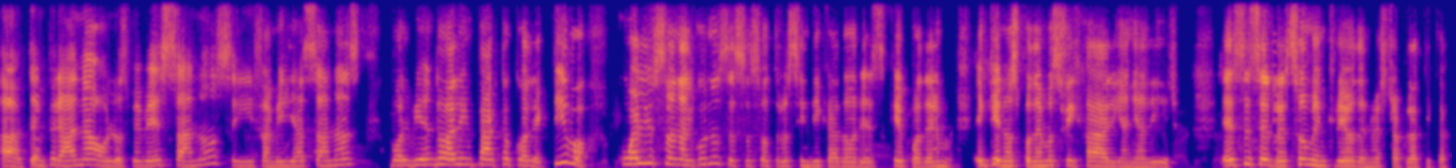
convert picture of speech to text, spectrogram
ah, temprana o los bebés sanos y familias sanas, volviendo al impacto colectivo. ¿Cuáles son algunos de esos otros indicadores que podemos, en que nos podemos fijar y añadir? Ese es el resumen, creo, de nuestra plática.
